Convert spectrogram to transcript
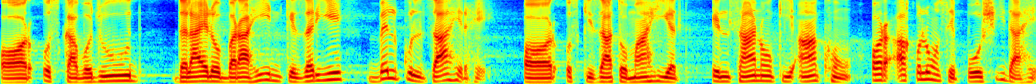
اور اس کا وجود دلائل و براہین کے ذریعے بالکل ظاہر ہے، اور اس کی ذات و ماہیت انسانوں کی آنکھوں اور عقلوں سے پوشیدہ ہے۔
